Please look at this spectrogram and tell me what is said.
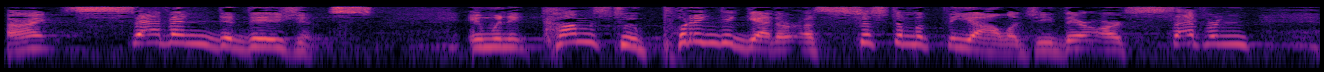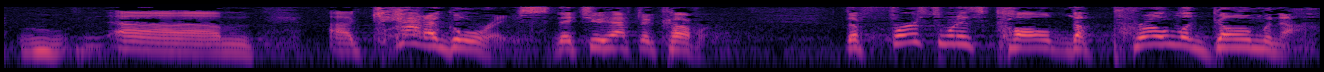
All right. Seven divisions. And when it comes to putting together a system of theology, there are seven um, uh, categories that you have to cover. The first one is called the prolegomena.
